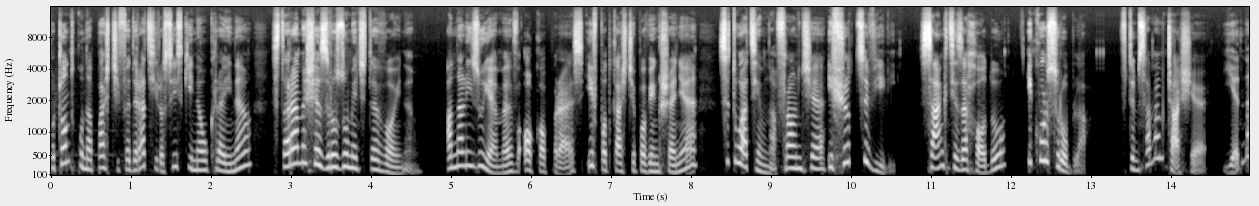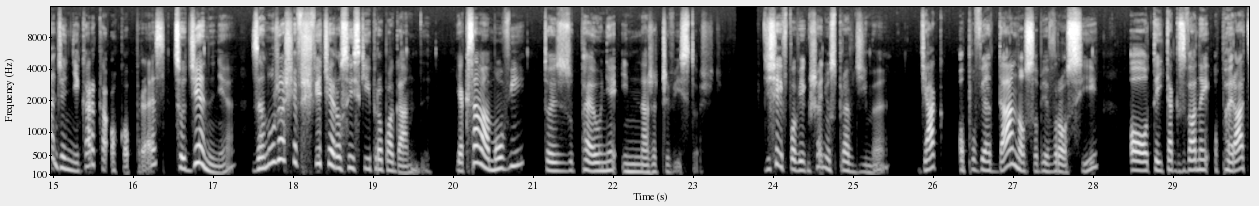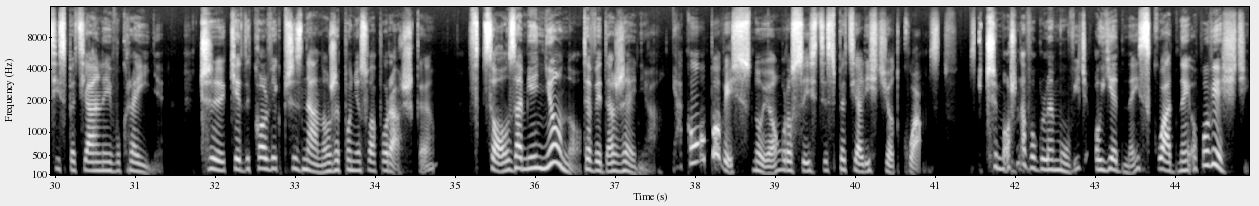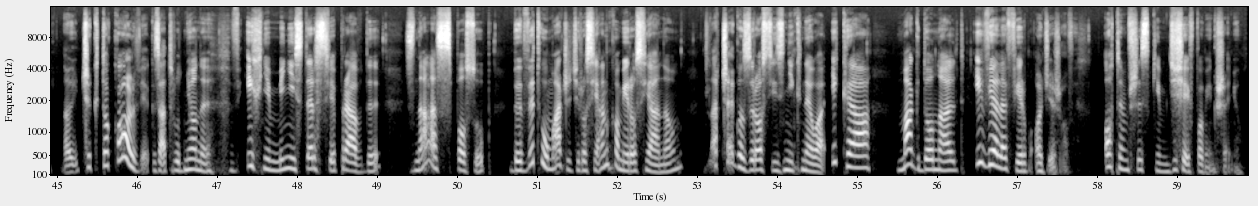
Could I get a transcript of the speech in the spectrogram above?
Początku napaści Federacji Rosyjskiej na Ukrainę staramy się zrozumieć tę wojnę. Analizujemy w OKO.press i w podcaście Powiększenie sytuację na froncie i wśród cywili, sankcje Zachodu i kurs rubla. W tym samym czasie jedna dziennikarka OKO.press codziennie zanurza się w świecie rosyjskiej propagandy. Jak sama mówi, to jest zupełnie inna rzeczywistość. Dzisiaj w powiększeniu sprawdzimy, jak opowiadano sobie w Rosji o tej tak zwanej operacji specjalnej w Ukrainie. Czy kiedykolwiek przyznano, że poniosła porażkę? W co zamieniono te wydarzenia? Jaką opowieść snują rosyjscy specjaliści od kłamstw? I czy można w ogóle mówić o jednej składnej opowieści? No i czy ktokolwiek zatrudniony w ichnim Ministerstwie Prawdy znalazł sposób, by wytłumaczyć Rosjankom i Rosjanom, dlaczego z Rosji zniknęła IKEA, McDonald's i wiele firm odzieżowych? O tym wszystkim dzisiaj w powiększeniu.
